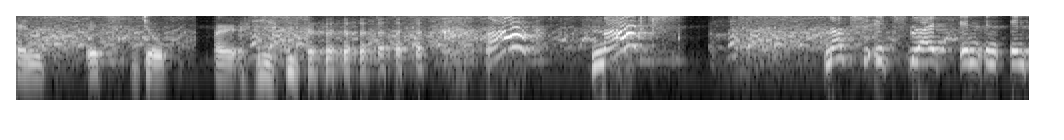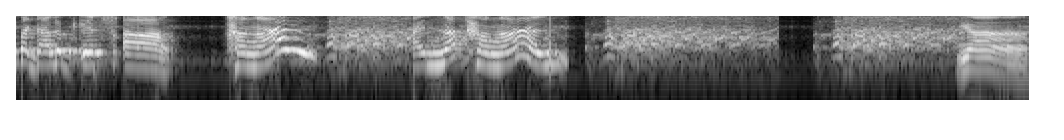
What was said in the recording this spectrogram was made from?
and it's joke or ah! Nuts! Nuts it's like in, in in Tagalog it's uh hangal. I'm not hangal. Yeah.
